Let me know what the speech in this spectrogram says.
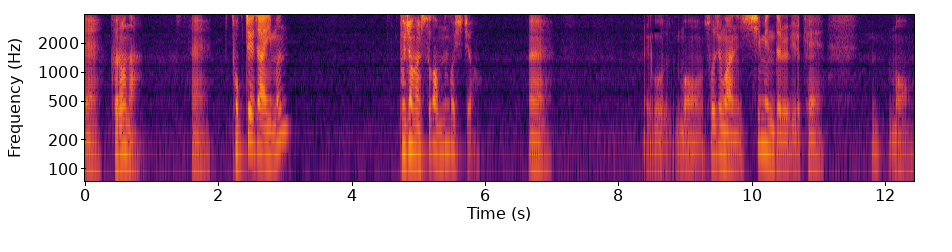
예. 그러나 예. 독재자임은 부정할 수가 없는 것이죠. 예. 그리고 뭐 소중한 시민들을 이렇게 뭐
